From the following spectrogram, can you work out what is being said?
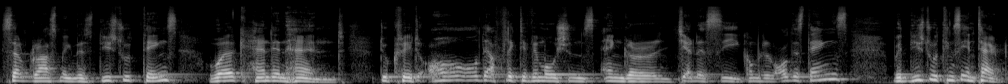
self grasping ignorance, these two things work hand in hand to create all the afflictive emotions, anger, jealousy, all these things. With these two things intact,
